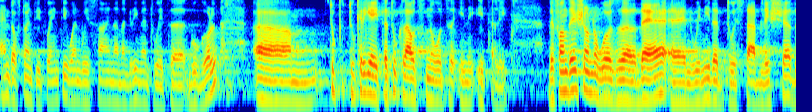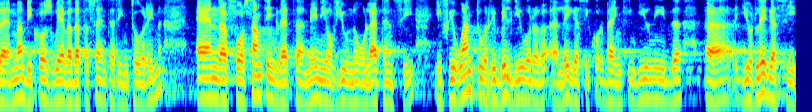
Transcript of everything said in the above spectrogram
uh, end of 2020, when we signed an agreement with uh, Google um, to, to create two cloud nodes in Italy. The foundation was uh, there, and we needed to establish them because we have a data center in Turin. And uh, for something that uh, many of you know, latency, if you want to rebuild your uh, legacy core banking, you need uh, your legacy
